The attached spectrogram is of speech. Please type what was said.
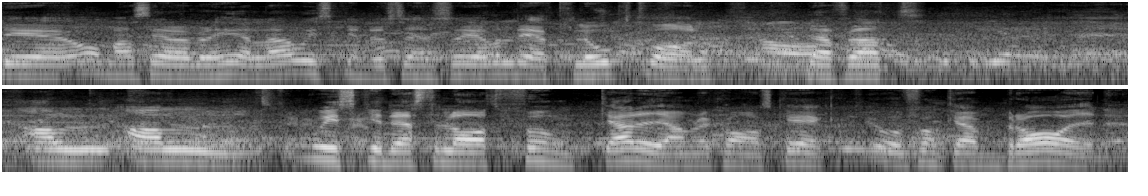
det, om man ser över hela whiskyindustrin så är väl det ett klokt val. Därför att all, all whiskydestillat funkar i amerikansk ek och funkar bra i det.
